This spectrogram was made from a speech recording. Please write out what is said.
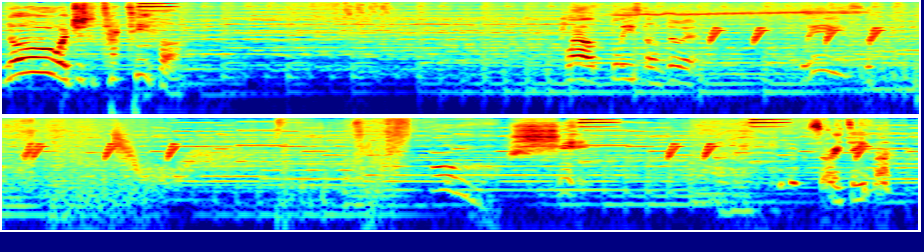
No, I just attacked Tifa. Cloud, please don't do it. Please. Sorry, Tifa.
